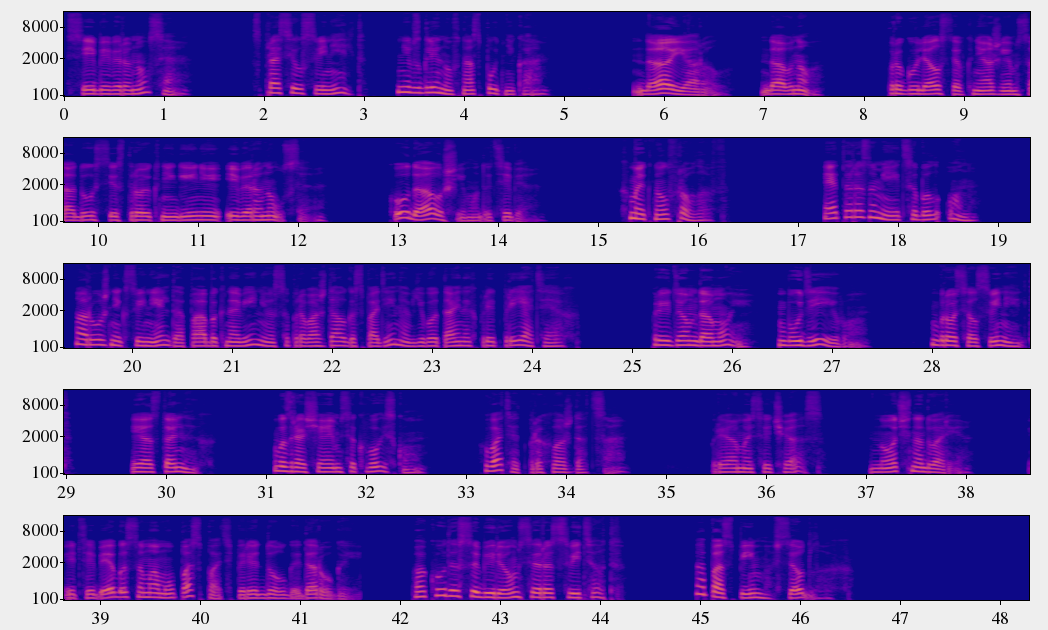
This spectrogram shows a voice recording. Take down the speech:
«Себе вернулся?» — спросил Свинельд, не взглянув на спутника. «Да, Ярл, давно. Прогулялся в княжьем саду с сестрой княгини и вернулся. Куда уж ему до тебя?» — хмыкнул Фролов. Это, разумеется, был он. Оружник Свинельда по обыкновению сопровождал господина в его тайных предприятиях. Придем домой, буди его», бросил Свинельд. И остальных. Возвращаемся к войску. Хватит прохлаждаться. Прямо сейчас. Ночь на дворе. И тебе бы самому поспать перед долгой дорогой. Покуда соберемся, рассветет, а поспим в седлах.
